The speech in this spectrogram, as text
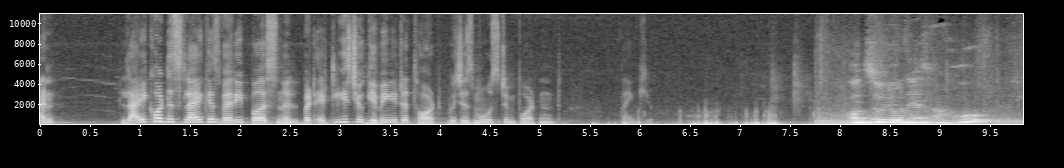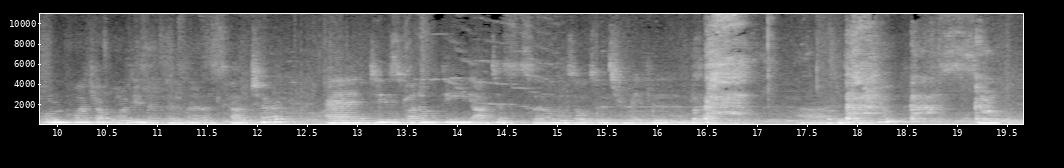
And like or dislike is very personal, but at least you're giving it a thought, which is most important. Thank you. also known as Aku. Urukma Chakraborty is a, sculptor and he's one of the artists uh, who's also instrumental in uh, this issue. So,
